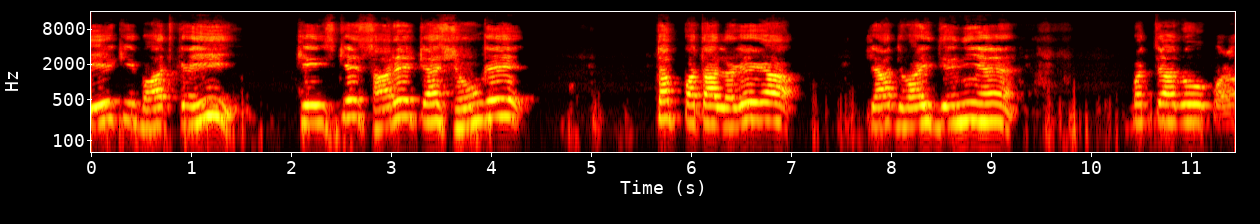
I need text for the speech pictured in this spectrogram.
एक ही बात कही कि इसके सारे टेस्ट होंगे, तब पता लगेगा क्या दवाई देनी है? बच्चा रो पड़ा।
